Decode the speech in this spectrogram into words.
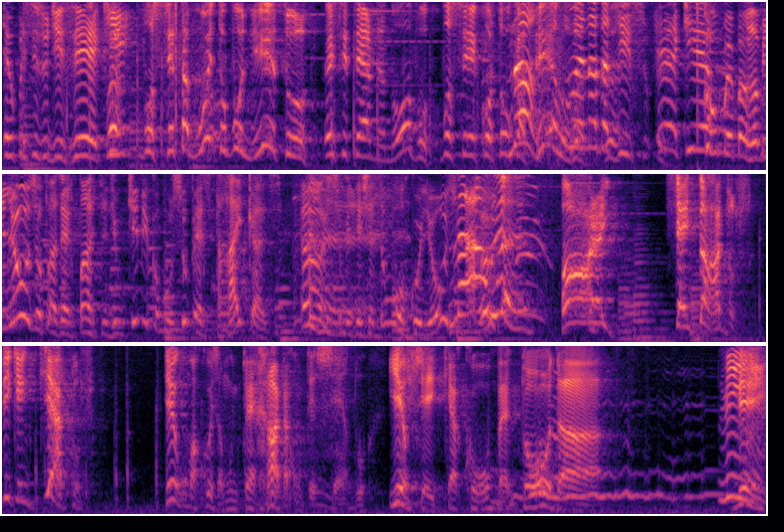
Eu preciso dizer que. Ah, Você tá muito bonito! Esse terno é novo? Você cortou o Não, cabelo? não é nada disso. É que eu. Como é maravilhoso fazer parte de um time como o Super Strikers. Ah, isso me deixa tão orgulhoso. Não! Parem! Sentados! Fiquem quietos! Tem alguma coisa muito errada acontecendo. E eu sei que a culpa é toda. Minha.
